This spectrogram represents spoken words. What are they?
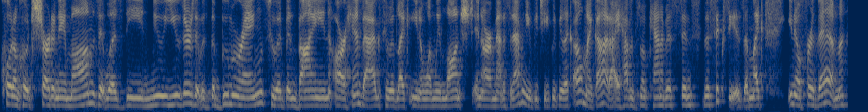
quote unquote Chardonnay moms. It was the new users. It was the boomerangs who had been buying our handbags, who had like, you know, when we launched in our Madison Avenue boutique, would be like, oh my God, I haven't smoked cannabis since the 60s. And like, you know, for them,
